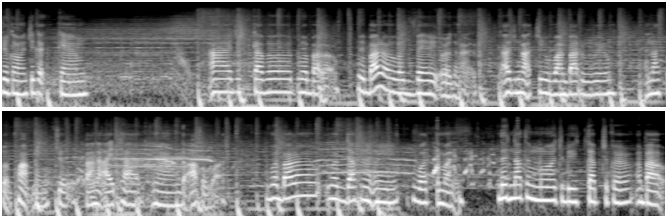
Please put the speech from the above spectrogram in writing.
you're going to get scammed. I discovered Reebelo. Reebelo was very organized. I did not do one battery room, and that's what prompted me to find the iPad and the Apple Watch. Reebelo was definitely worth the money. There's nothing more to be skeptical about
